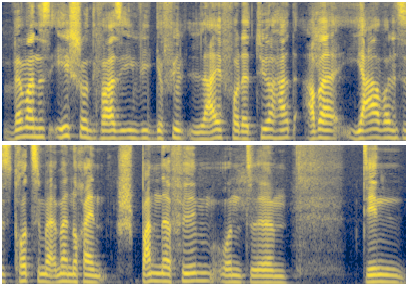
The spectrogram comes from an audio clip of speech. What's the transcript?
wenn man es eh schon quasi irgendwie gefühlt live vor der Tür hat. Aber ja, weil es ist trotzdem immer noch ein spannender Film und ähm, den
